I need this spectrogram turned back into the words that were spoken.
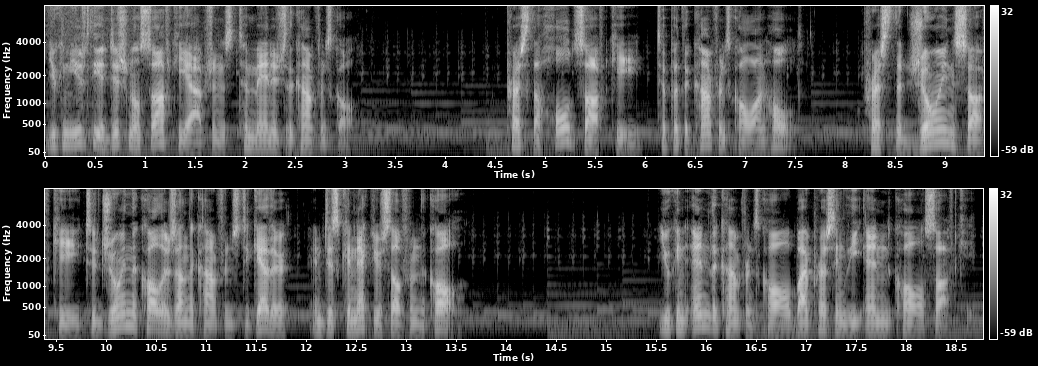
You can use the additional soft key options to manage the conference call. press the Hold soft key to put the conference call on hold. Press the Join soft key to join the callers on the conference together and disconnect yourself from the call. You can end the conference call by pressing the End Call soft key.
